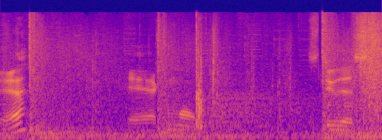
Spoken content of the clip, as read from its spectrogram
Yeah? Yeah, come on. Let's do this.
